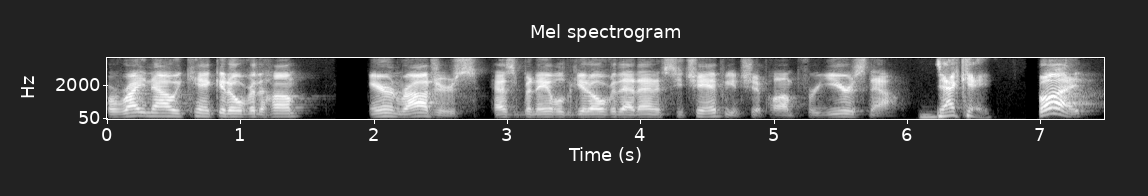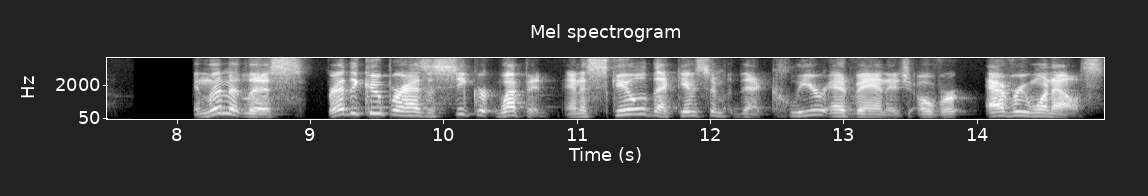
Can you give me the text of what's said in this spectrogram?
but right now he can't get over the hump. Aaron Rodgers hasn't been able to get over that NFC Championship hump for years now. Decade. But in Limitless, Bradley Cooper has a secret weapon and a skill that gives him that clear advantage over everyone else.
